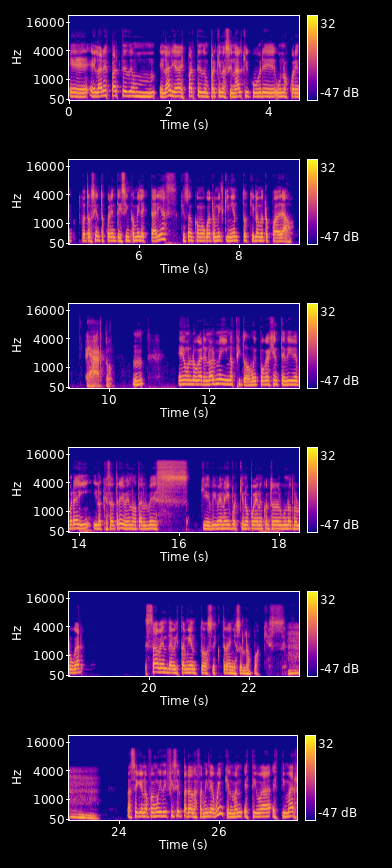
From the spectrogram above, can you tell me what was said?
Eh, el área es parte de un. El área es parte de un parque nacional que cubre unos 40 445 mil hectáreas, que son como 4.500 kilómetros cuadrados. Es harto. ¿Mm? Es un lugar enorme y inhóspito. Muy poca gente vive por ahí y los que se atreven o tal vez que viven ahí porque no pueden encontrar algún otro lugar, saben de avistamientos extraños en los bosques. Mm. Así que no fue muy difícil para la familia Winkelmann estima- estimar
